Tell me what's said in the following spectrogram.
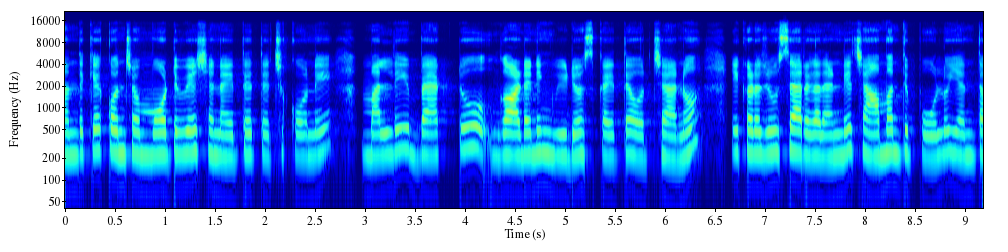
అందుకే కొంచెం మోటివేషన్ అయితే తెచ్చుకొని మళ్ళీ బ్యాక్ టు గార్డెనింగ్ వీడియోస్కి అయితే వచ్చాను. ఇక్కడ చూశారు కదండి చామంతి పూలు ఎంత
